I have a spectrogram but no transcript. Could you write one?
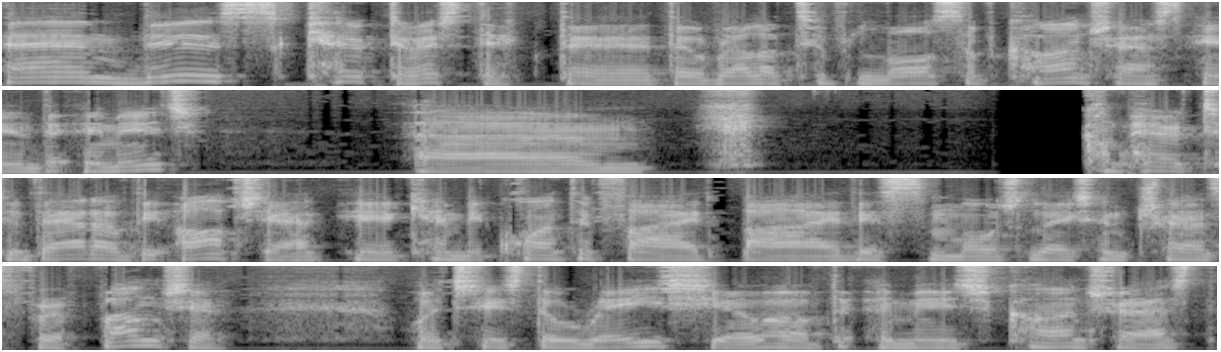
And this characteristic, the, the relative loss of contrast in the image, um, compared to that of the object, it can be quantified by this modulation transfer function, which is the ratio of the image contrast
